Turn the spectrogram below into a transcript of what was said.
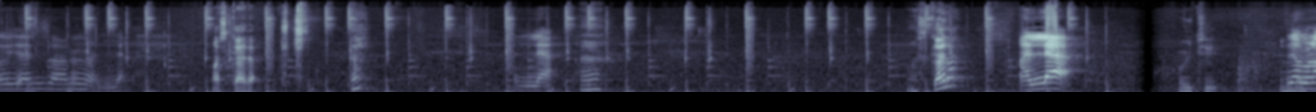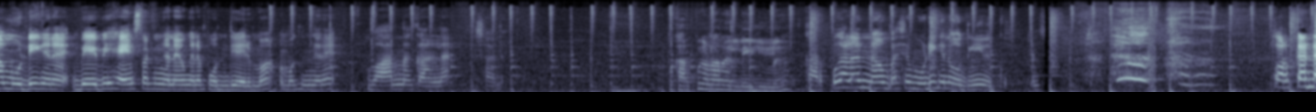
വിചാരിച്ച സാധനം അല്ല. മസ്കാര അല്ല. മസ്കാര അല്ല. ഇത് നമ്മളെ മുടി ഇങ്ങനെ ബേബി ഹെയർസ് ഒക്കെ ഇങ്ങനെ ഇങ്ങനെ പൊന്തി വരുമ്പോ നമുക്ക് ഇങ്ങനെ വാർന്നക്കാനുള്ള സാധനം. കറുപ്പ് കളറല്ലേ അല്ലേ കറുപ്പ് കളർ ഉണ്ടാവും പക്ഷെ മുടി ഇങ്ങനെ ഒതുങ്ങി നിൽക്കും. തുറക്കണ്ട.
